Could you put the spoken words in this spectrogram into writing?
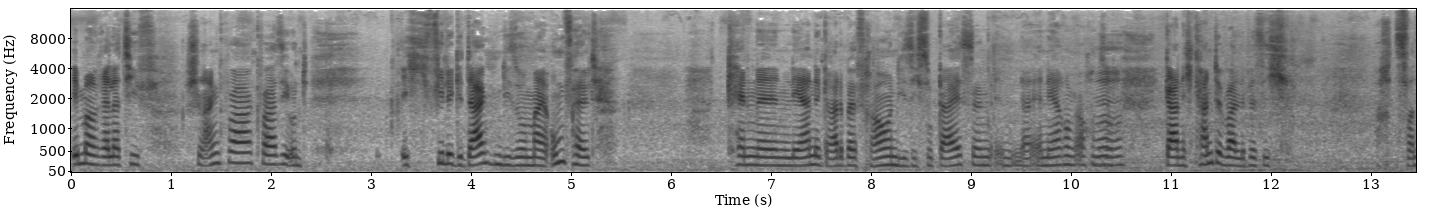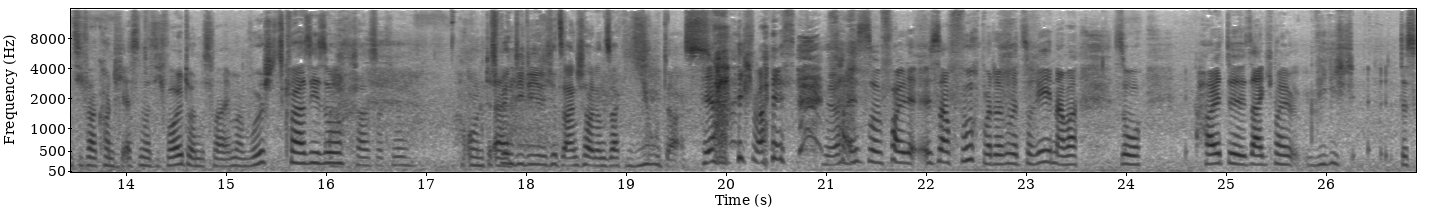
immer relativ schlank war quasi und ich viele Gedanken, die so in meinem Umfeld kennenlerne, gerade bei Frauen, die sich so geißeln in der Ernährung auch und so, gar nicht kannte, weil bis ich 28 war, konnte ich essen, was ich wollte und es war immer wurscht quasi so. Krass, okay. Und, Ich bin die, die dich jetzt anschaut und sagt, Judas. Ja, ich weiß. Ja. Ist so voll, ist auch furchtbar darüber zu reden, aber so heute, sage ich mal, wiege ich das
